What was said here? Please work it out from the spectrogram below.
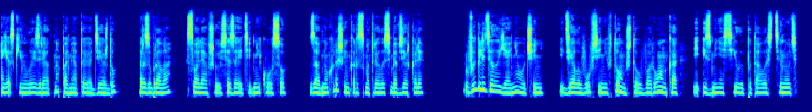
я скинула изрядно помятую одежду разобрала свалявшуюся за эти дни косу. Заодно хорошенько рассмотрела себя в зеркале. Выглядела я не очень. И дело вовсе не в том, что воронка и из меня силы пыталась тянуть.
